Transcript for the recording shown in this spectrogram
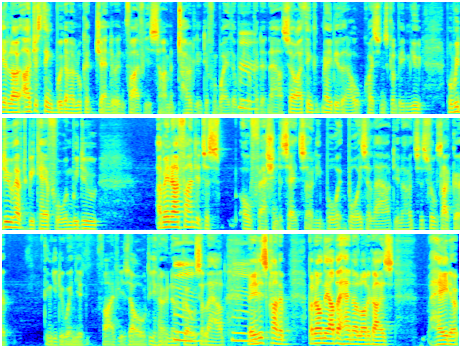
you know, I just think we're going to look at gender in five years' time in a totally different way than we look hmm. at it now. So I think maybe that whole question is going to be mute. But we do have to be careful, when we do. I mean, I find it just old-fashioned to say it's only boy, boys allowed. You know, it just feels like a thing you do when you're five years old. You know, no hmm. girls allowed. Hmm. It is kind of. But on the other hand, a lot of guys hate it.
